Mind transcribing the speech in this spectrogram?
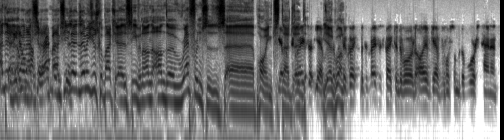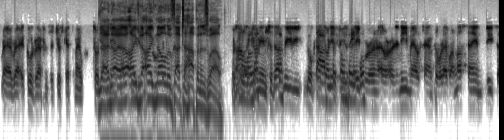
And, uh, I mean, actually, actually let, let, me just go back, uh, Stephen, on on the references uh, point. Yeah, that, great, uh, yeah, yeah, with, the, great, with the greatest respect in the world, I have given some of the worst tenants uh, good references. Just get them out. So yeah, no, I've I've known of that to happen as well. So, oh, like, I mean, so that really look that's only a piece of paper or an, email sent or whatever. I'm not saying Lisa,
